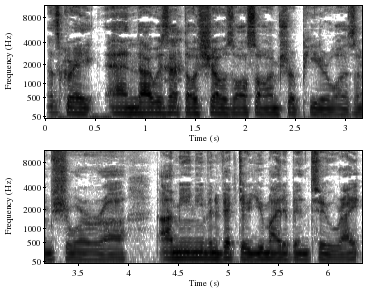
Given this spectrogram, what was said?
That's great. And I was at those shows also. I'm sure Peter was. I'm sure. Uh, I mean, even Victor, you might have been too, right?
